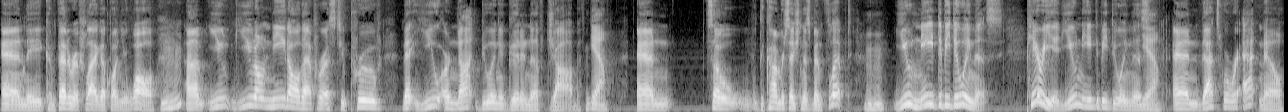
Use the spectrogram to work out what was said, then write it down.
and the Confederate flag up on your wall. Um, you you don't need all that for us to prove that you are not doing a good enough job. Yeah. And so the conversation has been flipped. You need to be doing this. Period. You need to be doing this. Yeah. And that's where we're at now,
